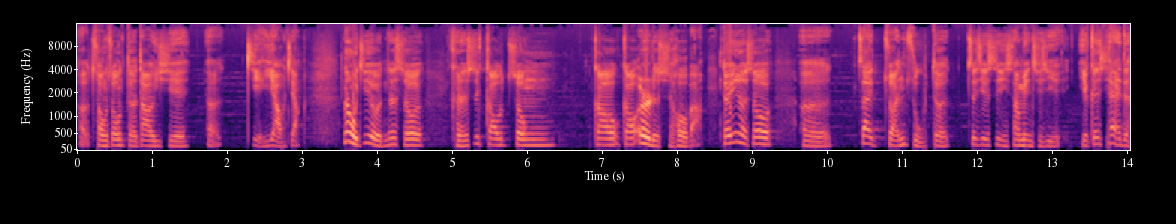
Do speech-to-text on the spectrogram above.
呃，从中得到一些呃解药，这样。那我记得我那时候可能是高中。高高二的时候吧，对，因为那时候，呃，在转组的这件事情上面，其实也也跟现在的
